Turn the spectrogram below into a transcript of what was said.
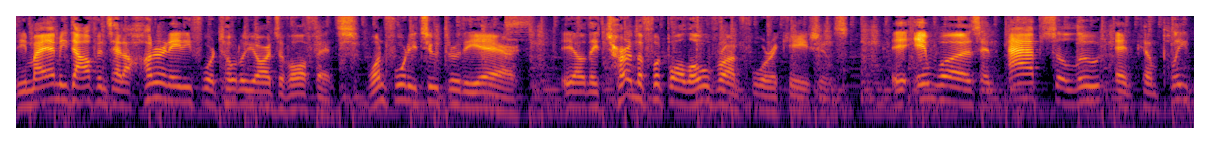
The Miami Dolphins had 184 total yards of offense, 142 through the air. You know, they turned the football over on four occasions. It, it was an absolute and complete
